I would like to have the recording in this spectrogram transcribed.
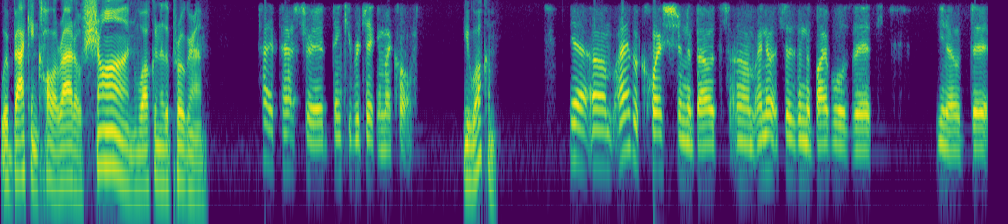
We're back in Colorado. Sean, welcome to the program. Hi, Pastor Ed. Thank you for taking my call. You're welcome. Yeah, um, I have a question about. Um, I know it says in the Bible that you know that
